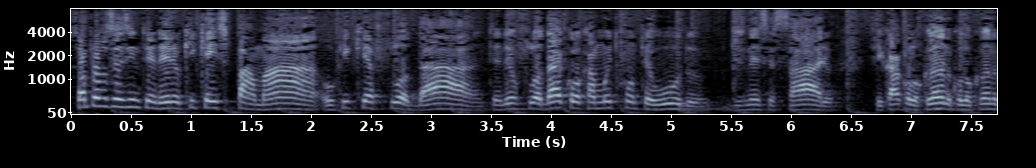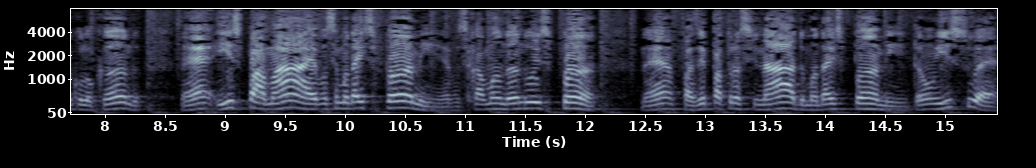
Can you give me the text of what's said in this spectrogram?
só pra vocês entenderem o que, que é spamar, o que, que é flodar, entendeu? Flodar é colocar muito conteúdo desnecessário, ficar colocando, colocando, colocando, né? E spamar é você mandar spam, é você ficar mandando o spam, né? Fazer patrocinado, mandar spam. Então, isso é,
